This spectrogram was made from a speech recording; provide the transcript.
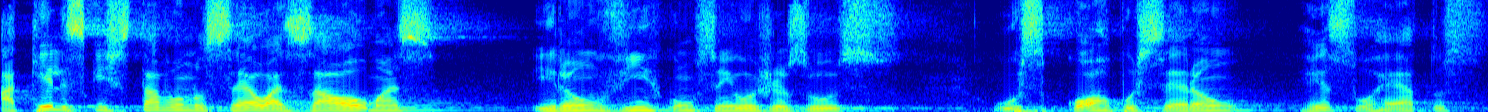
aqueles que estavam no céu, as almas, irão vir com o Senhor Jesus, os corpos serão ressurretos,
